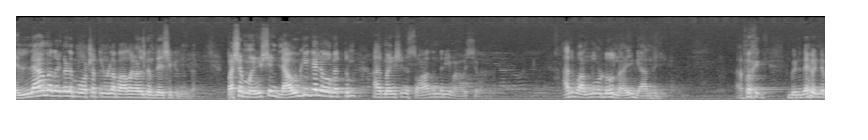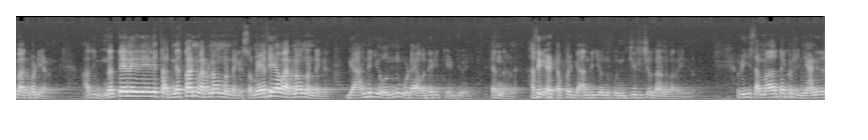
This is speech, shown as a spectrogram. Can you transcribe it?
എല്ലാ മതങ്ങളും മോക്ഷത്തിനുള്ള പാതകൾ നിർദ്ദേശിക്കുന്നുണ്ട്. പക്ഷെ മനുഷ്യൻ ലൗകിക ലോകത്തും ആ മനുഷ്യന് സ്വാതന്ത്ര്യം ആവശ്യമാണ്. അത് വന്നുകൊണ്ടുവന്നായി ഗാന്ധിജി. അപ്പോൾ ഗുരുദേവന്റെ മറുപടിയാണ്. അത് ഇന്നത്തെ നിലയിൽ തന്നെത്താൻ വരണമെന്നുണ്ടെങ്കിൽ സ്വമേധയാ വരണമെന്നുണ്ടെങ്കിൽ ഗാന്ധിജി ഒന്നുകൂടെ അവതരിക്കേണ്ടി വരും എന്നാണ്. അത് കേട്ടപ്പോൾ ഗാന്ധിജി ഒന്ന് പുഞ്ചിരിച്ചു എന്നാണ് പറയുന്നത്. അപ്പോൾ ഈ സംവാദത്തെക്കുറിച്ച് ഞാനിത്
